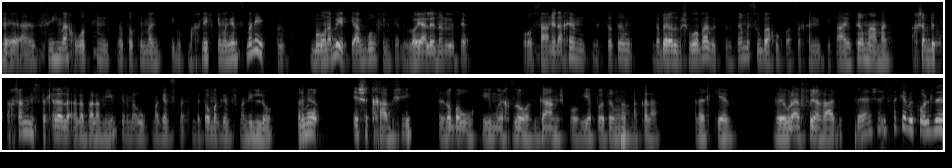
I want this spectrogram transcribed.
ואז אם אנחנו רוצים אותו כמג, כאילו, מחליף כמגן שמאלי, אז בואו נביא את יהב גורפינקל, הוא לא יעלה לנו יותר. או סן מנחם, זה קצת יותר, נדבר על זה בשבוע הבא, זה קצת יותר מסובך, הוא כבר שחקן עם טיפה יותר מעמד. עכשיו, עכשיו אם נסתכל על, על הבלמים, כי אני אומר, הוא מגן, בתור מגן זמני לא, אני אומר, יש את חבשי, שזה לא ברור, כי אם הוא יחזור, אז גם יש פה, יהיה פה יותר מאבק על, על ההרכב, ואולי עפרי ארד, וכשאני מסתכל בכל זה,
